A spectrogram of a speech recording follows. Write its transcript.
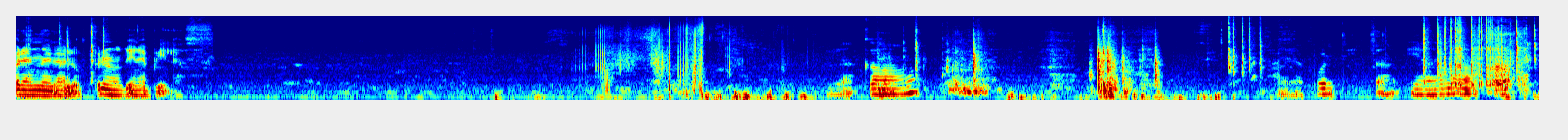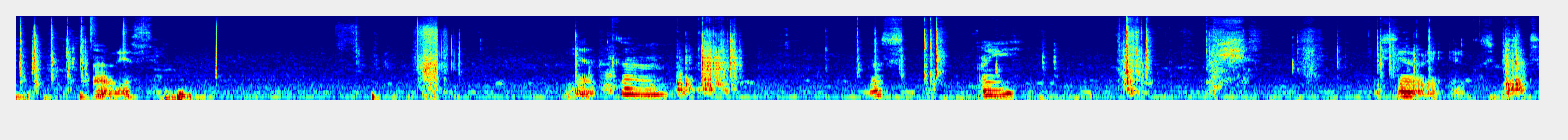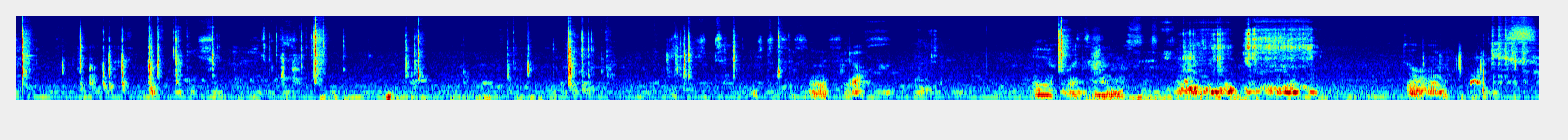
prende la luz, pero no tiene pilas. Y acá la puertita y además abre así. Y acá, ahí. Se abre el cosito. Y después tenemos este. Todo lo pones.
